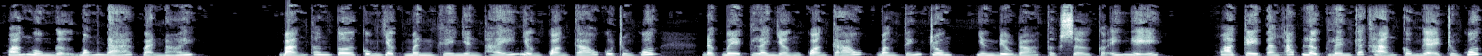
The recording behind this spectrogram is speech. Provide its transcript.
hóa ngôn ngữ bóng đá, bạn nói. Bản thân tôi cũng giật mình khi nhìn thấy những quảng cáo của Trung Quốc, đặc biệt là những quảng cáo bằng tiếng Trung, nhưng điều đó thực sự có ý nghĩa. Hoa Kỳ tăng áp lực lên các hãng công nghệ Trung Quốc.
